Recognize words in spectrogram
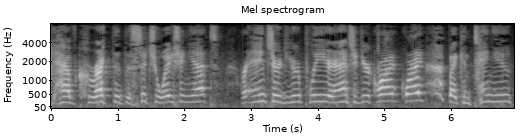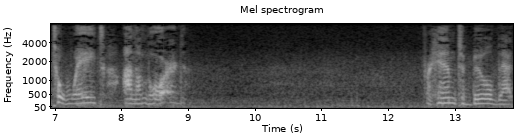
have corrected the situation yet, or answered your plea, or answered your cry but continue to wait on the Lord. For Him to build that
